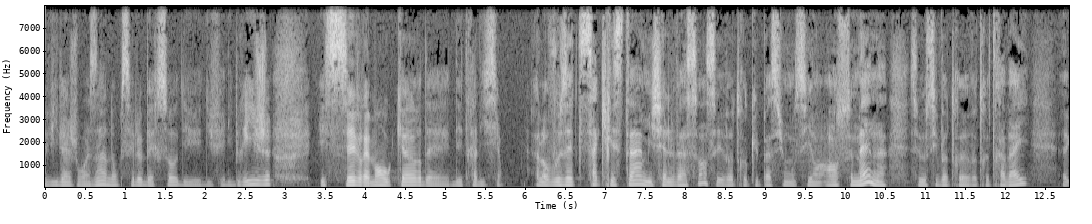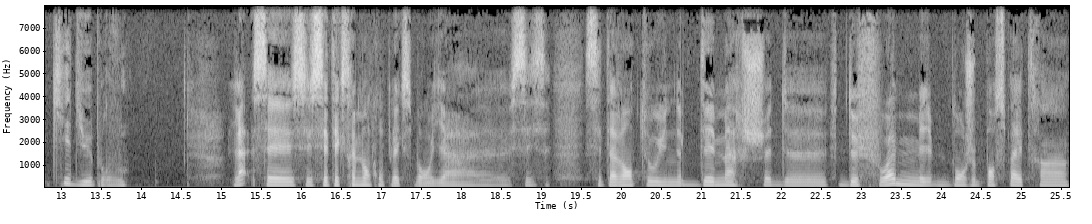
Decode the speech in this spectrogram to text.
village voisin. Donc, c'est le berceau du, Félibrige. Et c'est vraiment au cœur des traditions. Alors vous êtes sacristain, Michel Vincent, c'est votre occupation aussi en, semaine, c'est aussi votre, votre travail. Euh, qui est Dieu pour vous? Là, c'est extrêmement complexe. Bon, il y a, c'est avant tout une démarche de, de foi, mais bon, je ne pense pas être un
